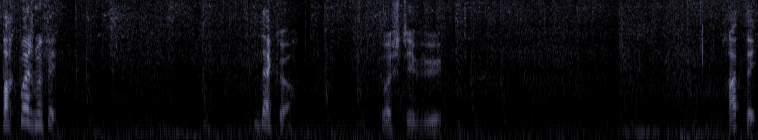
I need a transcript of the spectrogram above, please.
par quoi je me fais D'accord. Toi je t'ai vu. Raté.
